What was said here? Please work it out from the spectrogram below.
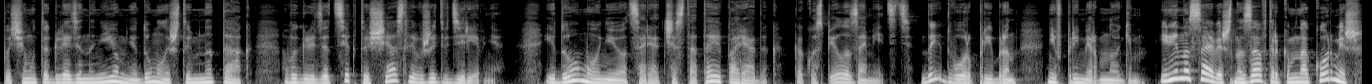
Почему-то, глядя на нее, мне думалось, что именно так выглядят те, кто счастлив жить в деревне. И дома у нее царят чистота и порядок, как успела заметить. Да и двор прибран, не в пример многим. «Ирина Савишна, завтраком накормишь?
